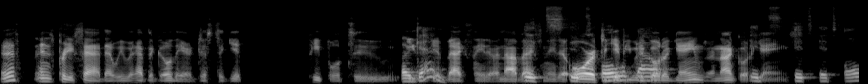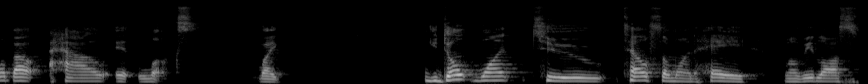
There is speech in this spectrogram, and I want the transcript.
And it's, and it's pretty sad that we would have to go there just to get people to Again, get vaccinated or not vaccinated, it's or to get people to go to games or not go to it's, games. it's it's all about how it looks. Like you don't want to tell someone, "Hey, well, we lost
